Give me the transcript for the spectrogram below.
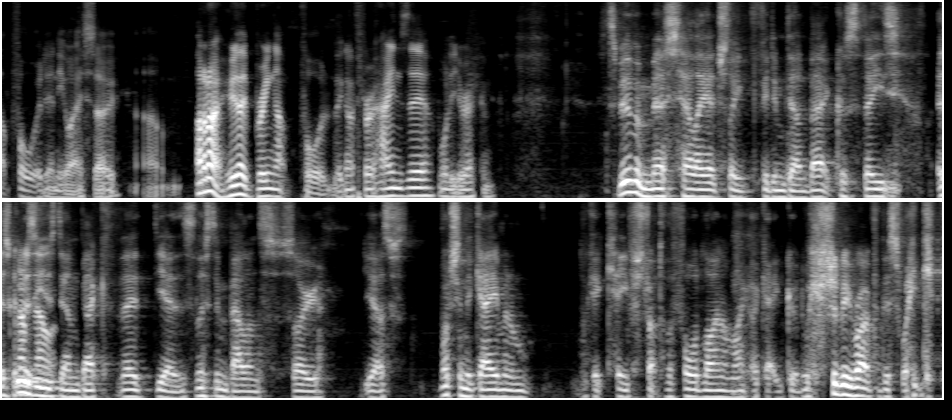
up forward anyway. So um, I don't know who they bring up forward. They're going to throw Haynes there. What do you reckon? It's a bit of a mess how they actually fit him down back because these, as good as he is down back, they yeah, there's less imbalance. So yes, watching the game and look at Keeffe strut to the forward line, I'm like, okay, good, we should be right for this week.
